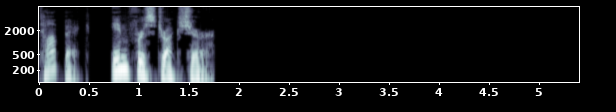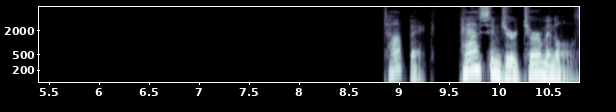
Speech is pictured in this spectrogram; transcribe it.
Topic: Infrastructure. Topic: Passenger terminals.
